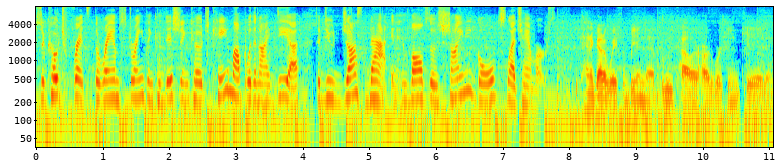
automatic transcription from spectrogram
So, Coach Fritz, the Rams strength and conditioning coach, came up with an idea to do just that, and it involves those shiny gold sledgehammers. Kind of got away from being that blue collar, hardworking kid and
